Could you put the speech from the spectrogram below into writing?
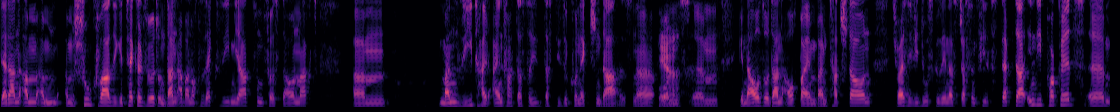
der dann am, am, am Schuh quasi getackelt wird und dann aber noch sechs, sieben Yards zum First Down macht. Ähm, man sieht halt einfach, dass, die, dass diese Connection da ist. Ne? Ja. Und ähm, genauso dann auch beim, beim Touchdown. Ich weiß nicht, wie du es gesehen hast. Justin Fields steppt da in die Pocket. Ähm,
